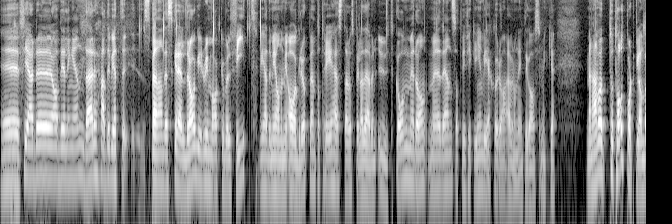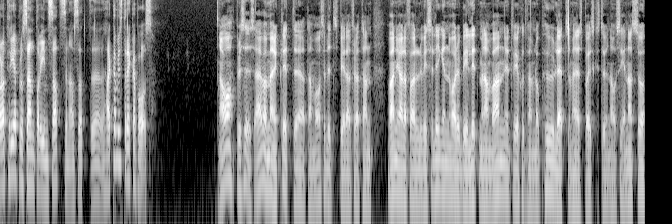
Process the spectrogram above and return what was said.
Eh, fjärde avdelningen, där hade vi ett spännande skrälldrag i Remarkable Feet. Vi hade med honom i A-gruppen på tre hästar och spelade även utgång med, dem, med den, så att vi fick in V7 då, även om det inte gav så mycket. Men han var totalt bortglömd, bara 3% av insatserna, så att eh, här kan vi sträcka på oss. Ja, precis. Det var märkligt eh, att han var så lite spelad, för att han vann ju i alla fall, visserligen var det billigt, men han vann ju ett V75-lopp hur lätt som helst på Eskilstuna, och senast så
